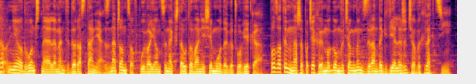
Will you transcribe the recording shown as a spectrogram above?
To nieodłączny element dorastania, znacząco wpływający na kształtowanie się młodego człowieka. Poza tym nasze pociechy mogą wyciągnąć z randek wiele życiowych lekcji.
